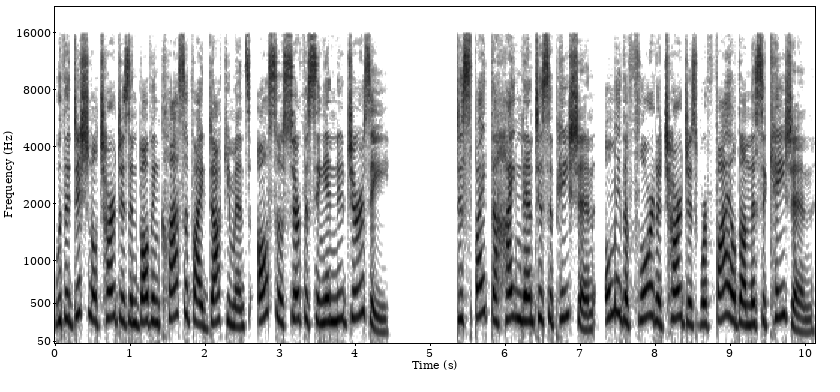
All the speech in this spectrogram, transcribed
with additional charges involving classified documents also surfacing in New Jersey. Despite the heightened anticipation, only the Florida charges were filed on this occasion.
